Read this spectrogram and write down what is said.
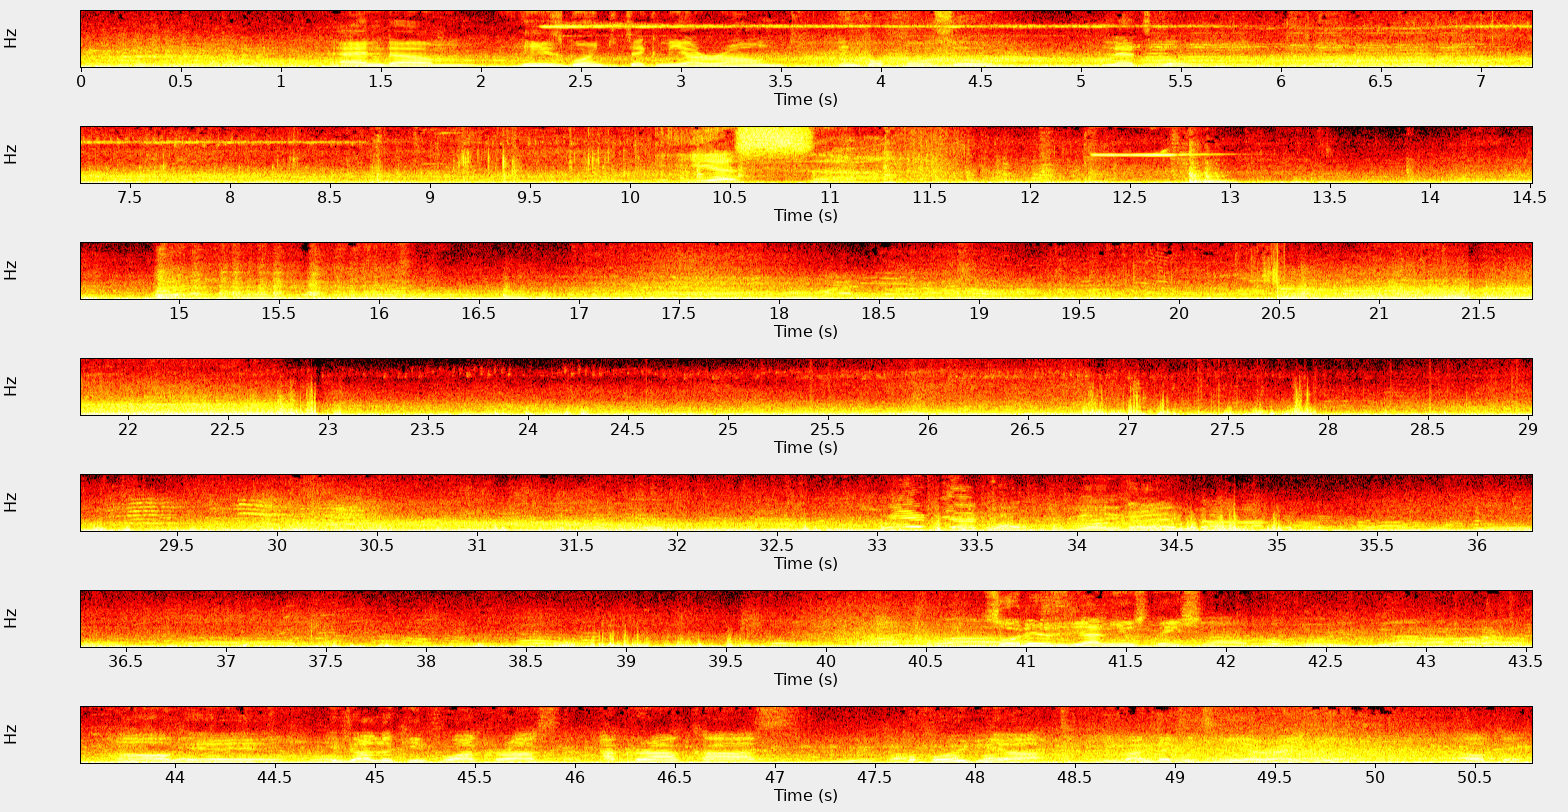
and um, he is going to take me around Nkawkaw. So let's go. Yes. So this is their new station. Oh, okay. If you are looking for Accra, Accra cars, Koforidua, you can get it here, right here. Okay.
